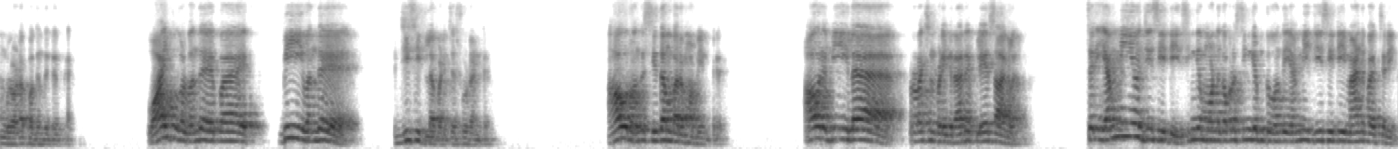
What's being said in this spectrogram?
உங்களோட பகிர்ந்துக்கிருக்கேன் வாய்ப்புகள் வந்து இப்போ பி வந்து ஜிசிடியில் படித்த ஸ்டூடெண்ட்டு அவர் வந்து சிதம்பரம் அப்படின்ட்டு அவர் பிஇல ப்ரொடக்ஷன் படிக்கிறாரு பிளேஸ் ஆகல. சரி எம்இயும் ஜிசிடி சிங்கம் ஒன்னுக்கு அப்புறம் சிங்கம் டூ வந்து எம்இ ஜிசிடி மேனுஃபேக்சரிங்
